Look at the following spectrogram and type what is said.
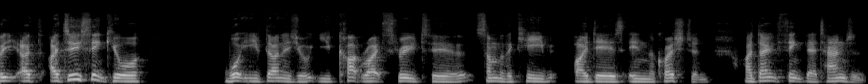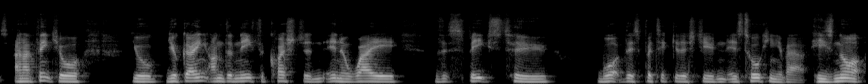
I, I do think you're what you've done is you you cut right through to some of the key ideas in the question. I don't think they're tangents, and I think you're you're you're going underneath the question in a way that speaks to what this particular student is talking about. He's not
